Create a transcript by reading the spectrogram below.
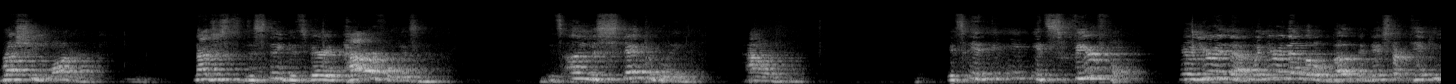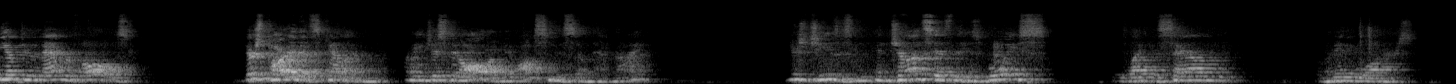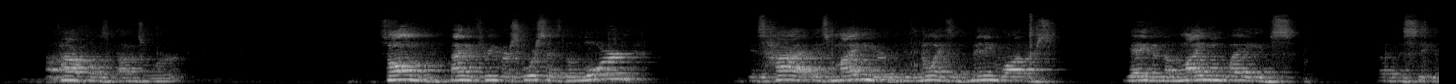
rushing water. Not just distinct, it's very powerful, isn't it? It's unmistakably powerful. It's, it, it, it's fearful. You know, you're in the, when you're in that little boat and they start taking you up to the Niagara Falls, there's part of it's kind of, I mean, just in awe of the awesomeness of that? Here's Jesus. And John says that his voice is like the sound of many waters. How powerful is God's word? Psalm 93, verse 4 says, The Lord is high, is mightier than the noise of many waters. yea, than the mighty waves of the sea.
